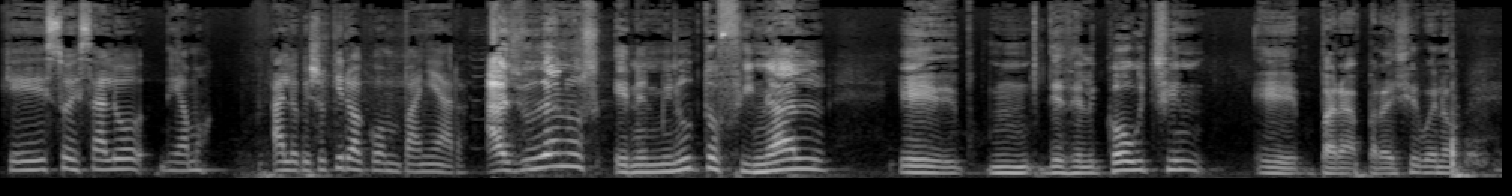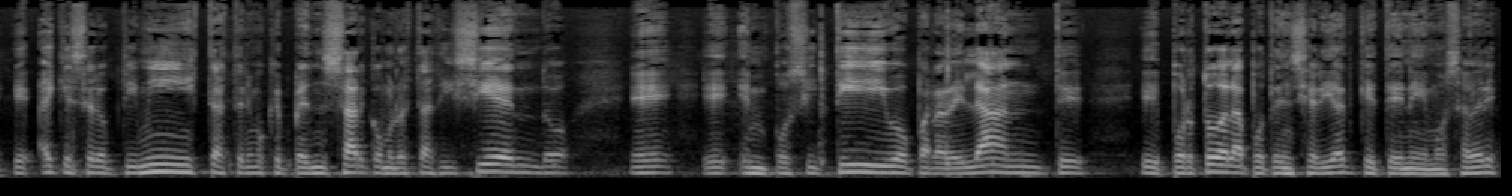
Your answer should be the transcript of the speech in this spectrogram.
que eso es algo, digamos, a lo que yo quiero acompañar. Ayúdanos en el minuto final eh, mm, desde el coaching eh, para, para, decir, bueno, eh, hay que ser optimistas, tenemos que pensar como lo estás diciendo, en positivo, para adelante, por toda la potencialidad que tenemos. A ver,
